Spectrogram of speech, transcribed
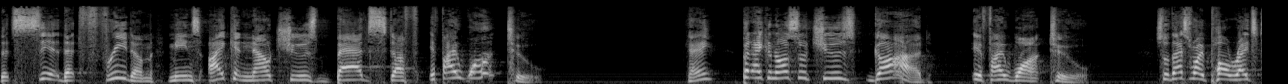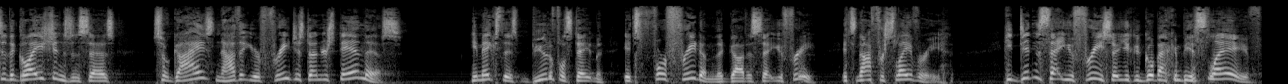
that sin, that freedom means I can now choose bad stuff if I want to? Okay? But I can also choose God if I want to. So that's why Paul writes to the Galatians and says, So, guys, now that you're free, just understand this. He makes this beautiful statement it's for freedom that God has set you free, it's not for slavery. He didn't set you free so you could go back and be a slave.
